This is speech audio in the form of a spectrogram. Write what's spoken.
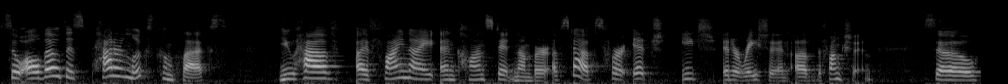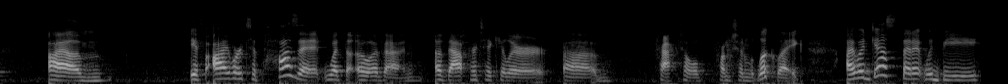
So although this pattern looks complex, you have a finite and constant number of steps for each, each iteration of the function. So um, if I were to posit what the O of n of that particular um, fractal function would look like, I would guess that it would be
